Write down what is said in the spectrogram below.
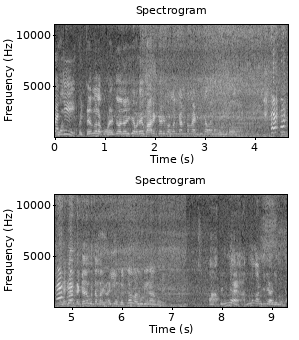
പറ്റി. പറ്റിയെന്നല്ല കോളേജ് വന്നവർക്ക് അവിടെ മാറി കയറി വെള്ളം കണ്ടെന്ന് അടിച്ചിട്ട് വന്നെന്ന് എനിക്ക് തോന്നുന്നു. എന്നിട്ട് കെട്ടിയവനെ കുറ്റം പറയും. അയ്യോ കെട്ടോ കള്ളുടിയനാന്ന് പറയും. ആ പിന്നെ അന്ന് കാണിച്ചിട്ട് കാര്യമൊന്നുമില്ല.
